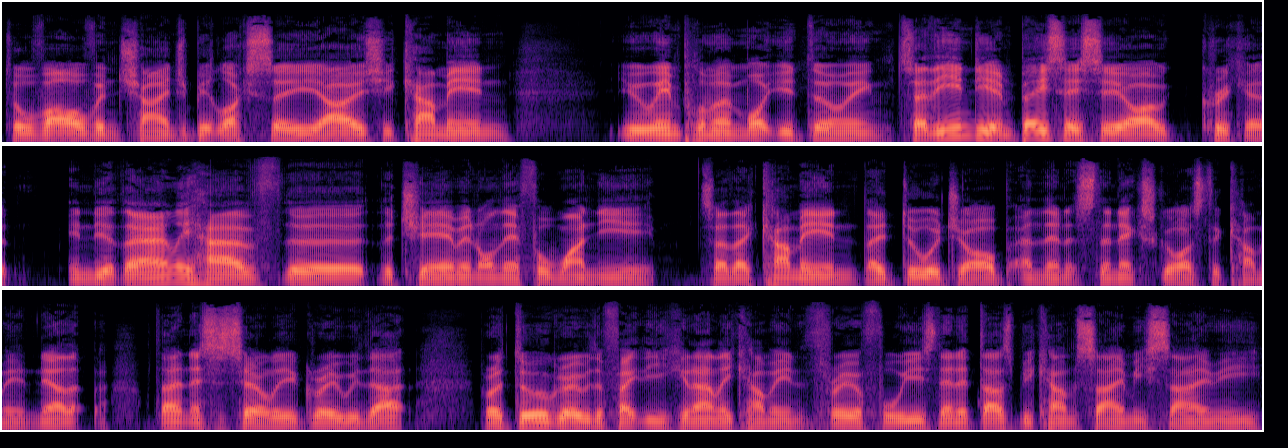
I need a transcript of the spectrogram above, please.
to evolve and change a bit like CEOs. You come in, you implement what you're doing. So the Indian BCCI cricket India, they only have the the chairman on there for one year. So they come in, they do a job, and then it's the next guys to come in. Now, I don't necessarily agree with that, but I do agree with the fact that you can only come in three or four years. Then it does become samey, samey.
